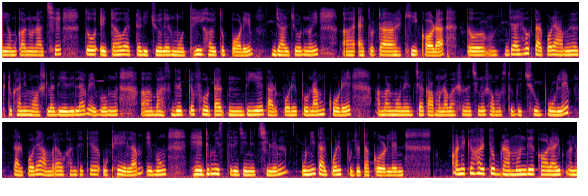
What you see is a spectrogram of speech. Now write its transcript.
নিয়মকানুন আছে, তো এটাও একটা রিচুয়ালের মধ্যেই হয়তো পড়ে। যার জন্যই এতটা আর কি করা। তো যাই হোক, তারপরে আমিও একটুখানি মশলা দিয়ে দিলাম এবং বাসুদেবকে ফোঁটা দিয়ে তারপরে প্রণাম করে আমার মনের যা কামনা বাসনা ছিল সমস্ত কিছু বলে তারপরে আমরা ওখান থেকে উঠে এলাম এবং হেড মিস্ত্রি যিনি ছিলেন, উনি তারপরে পুজোটা করলেন। অনেকে হয়তো ব্রাহ্মণ দিয়ে করায় মানে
